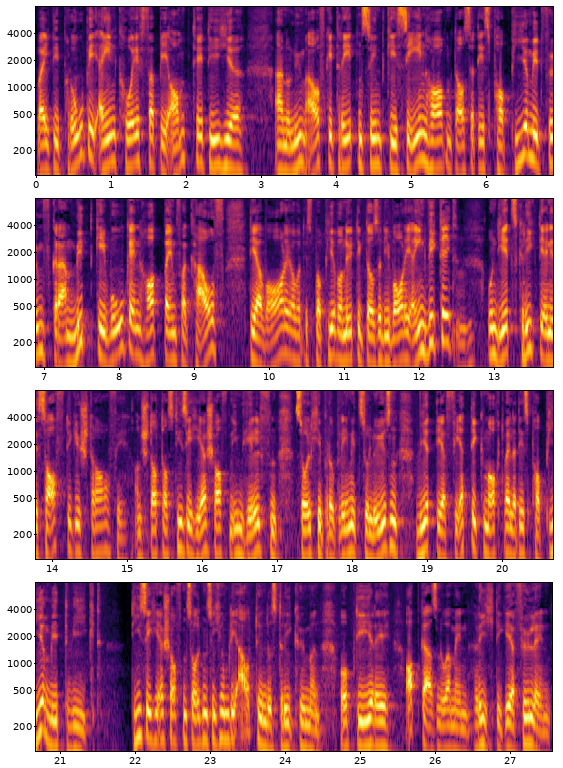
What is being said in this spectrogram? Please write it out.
weil die Probeeinkäufer, Beamte, die hier anonym aufgetreten sind, gesehen haben, dass er das Papier mit fünf Gramm mitgewogen hat beim Verkauf der Ware, aber das Papier war nötig, dass er die Ware einwickelt mhm. und jetzt kriegt er eine saftige Strafe. Anstatt dass diese Herrschaften ihm helfen, solche Probleme zu lösen, wird der fertig gemacht, weil er das Papier mitwiegt. Diese Herrschaften sollten sich um die Autoindustrie kümmern, ob die ihre Abgasnormen richtig erfüllen.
